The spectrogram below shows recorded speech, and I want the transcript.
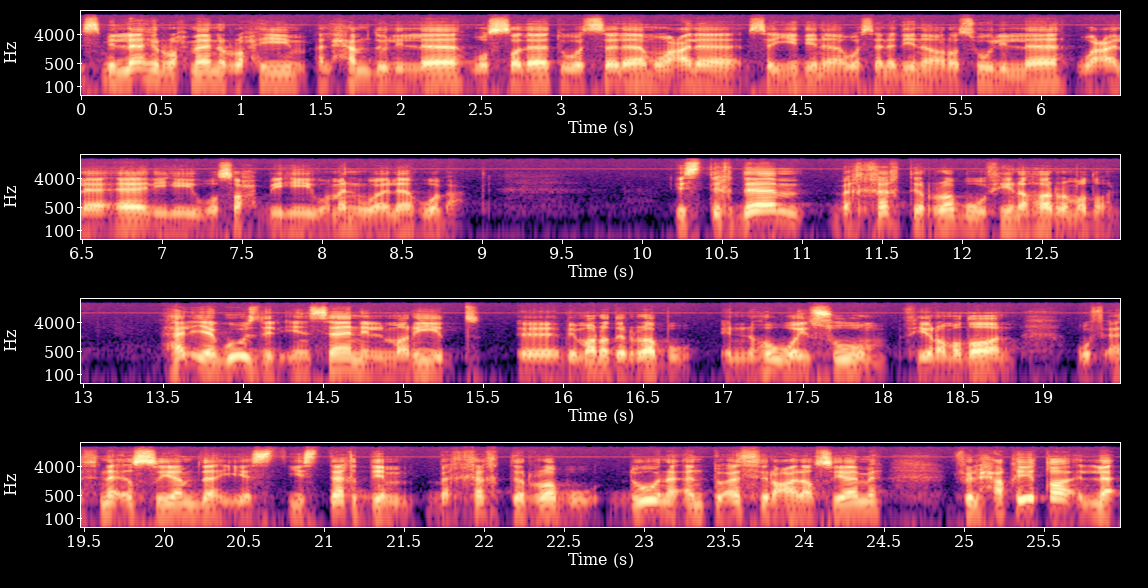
بسم الله الرحمن الرحيم الحمد لله والصلاة والسلام على سيدنا وسندنا رسول الله وعلى آله وصحبه ومن والاه وبعد استخدام بخاخة الربو في نهار رمضان هل يجوز للإنسان المريض بمرض الربو إن هو يصوم في رمضان وفي أثناء الصيام ده يس- يستخدم بخاخة الربو دون أن تؤثر على صيامه في الحقيقة لا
